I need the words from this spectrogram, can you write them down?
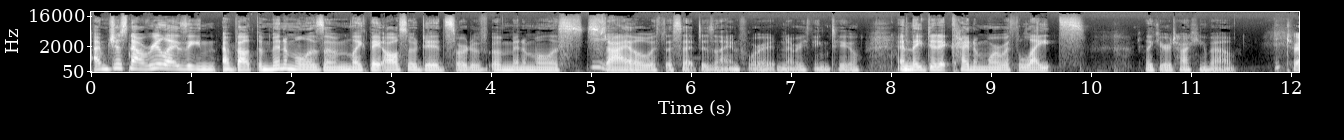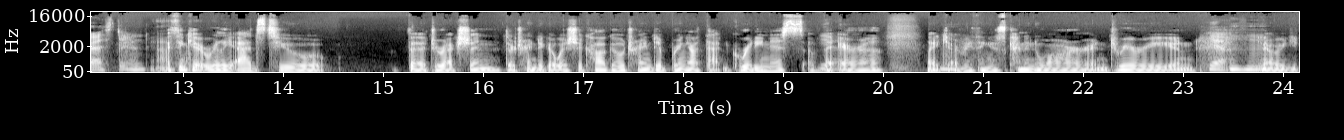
I'm just now realizing about the minimalism. Like they also did sort of a minimalist style with the set design for it and everything too. And they did it kind of more with lights, like you were talking about. Interesting. I think it really adds to the direction they're trying to go with Chicago, trying to bring out that grittiness of Yeah. the era. Like everything is kind of noir and dreary, and Yeah. you know, you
